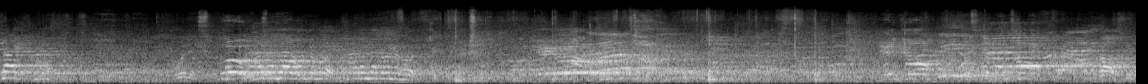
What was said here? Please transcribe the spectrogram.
Tight, Chris. What is? Move. Tight on that underhook. Tight on that underhook. There you go. You. Let's get the top. Cross it.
